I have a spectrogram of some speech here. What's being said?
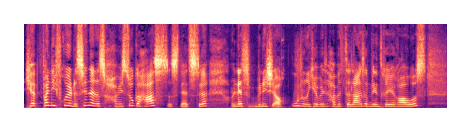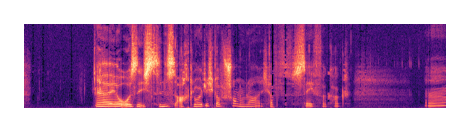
Ich hab, fand die früher, das Hindernis habe ich so gehasst, das letzte. Und jetzt bin ich auch gut und ich habe jetzt, hab jetzt da langsam den Dreh raus. Äh, ja, oh, sind, sind es acht Leute? Ich glaube schon, oder? Ich habe safe verkackt. Ähm,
